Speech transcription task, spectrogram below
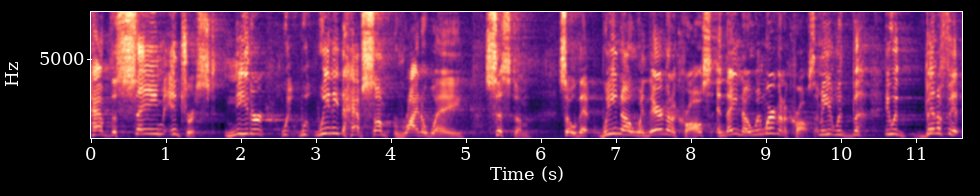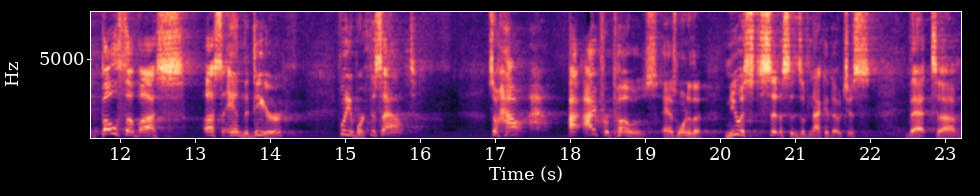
have the same interest. Neither, we, we need to have some right of way system so that we know when they're going to cross and they know when we're going to cross. I mean, it would, it would benefit both of us, us and the deer, if we could work this out. So, how I, I, propose, as one of the newest citizens of Nacogdoches, that, uh,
